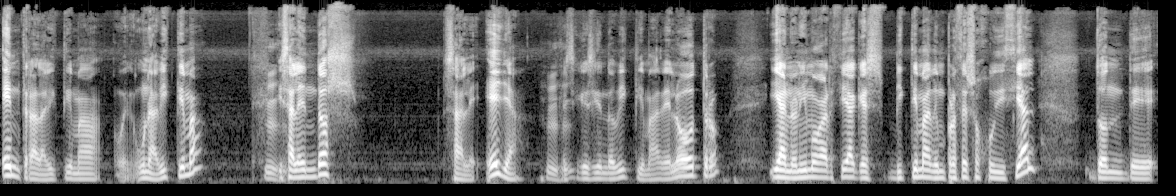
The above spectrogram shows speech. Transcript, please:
entra la víctima, una víctima, y salen dos. Sale ella, que sigue siendo víctima de lo otro, y Anónimo García, que es víctima de un proceso judicial donde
